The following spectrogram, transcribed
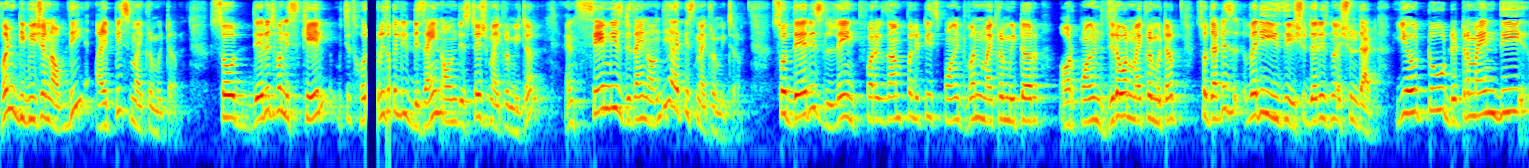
one division of the eyepiece micrometer. So there is one scale which is horizontally designed on the stage micrometer and same is designed on the eyepiece micrometer. So there is length for example it is 0.1 micrometer or 0.01 micrometer. So that is very easy issue there is no issue in that. You have to determine the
